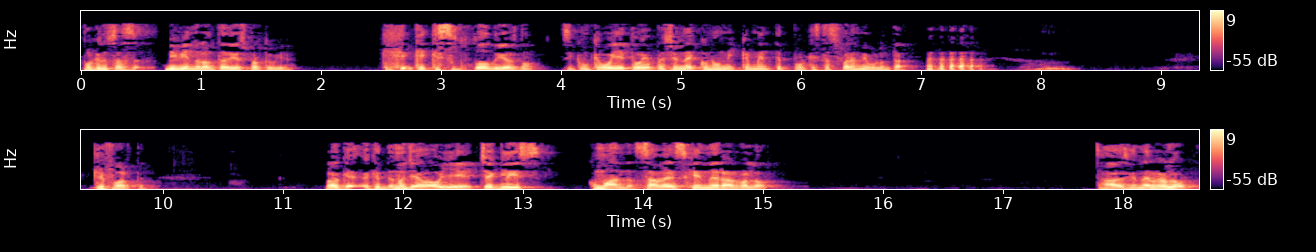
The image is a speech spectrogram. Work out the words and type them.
porque no estás viviendo la voluntad de Dios para tu vida. Que, que es todo Dios, ¿no? Así como que, oye, te voy a presionar económicamente porque estás fuera de mi voluntad. Qué fuerte. ¿Qué, nos lleva? Oye, checklist. ¿Cómo andas? ¿Sabes generar valor? ¿Sabes generar valor?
